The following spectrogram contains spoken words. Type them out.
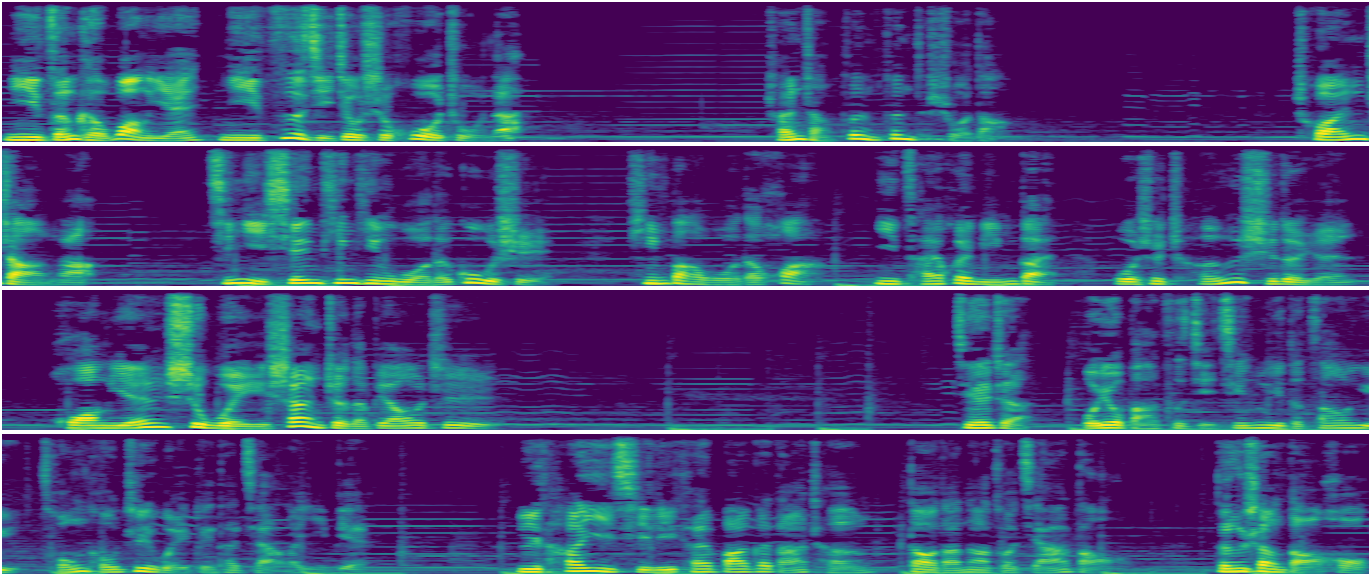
你怎可妄言你自己就是货主呢？船长愤愤地说道：“船长啊，请你先听听我的故事，听罢我的话，你才会明白。”我是诚实的人，谎言是伪善者的标志。接着，我又把自己经历的遭遇从头至尾对他讲了一遍。与他一起离开巴格达城，到达那座假岛。登上岛后，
